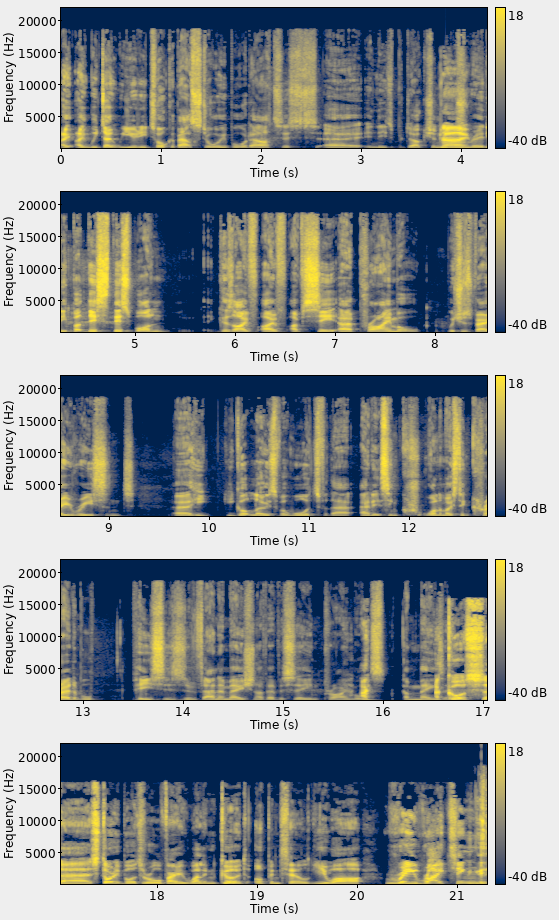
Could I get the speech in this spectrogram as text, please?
I, I, I, we don't usually talk about storyboard artists uh, in these productions, No. really, but this this one because I've I've I've seen uh, Primal, which was very recent. Uh, he he got loads of awards for that, and it's inc- one of the most incredible pieces of animation I've ever seen. Primal, it's amazing. Of course, uh, storyboards are all very well and good up until you are rewriting the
